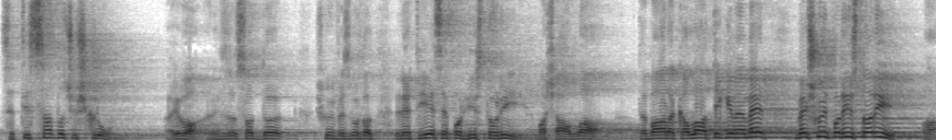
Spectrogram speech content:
Se ti sado që shkruun A i va, njerëz sot do shkruun në Facebook thot Le të jese për histori Masha Allah Tebarak Allah Ti ki me met Me shkruun për histori A,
